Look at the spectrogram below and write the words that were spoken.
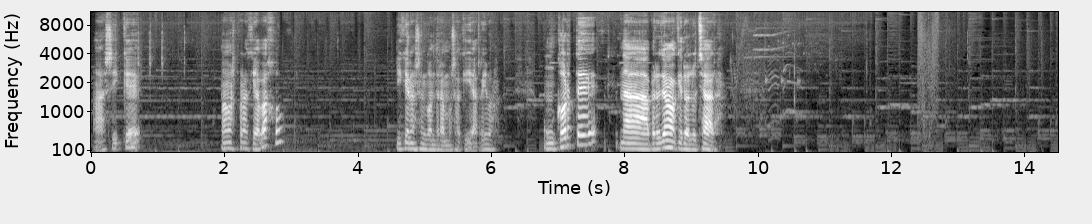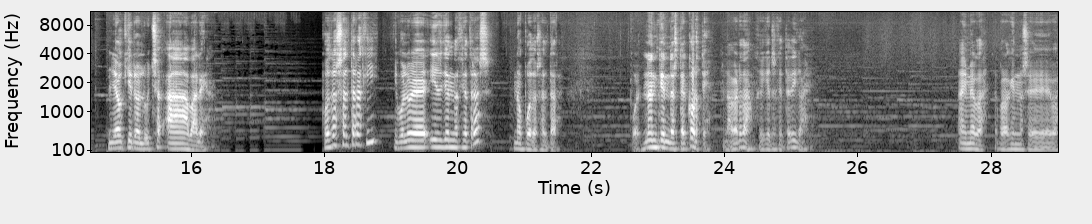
Así que vamos por aquí abajo. ¿Y qué nos encontramos aquí arriba? Un corte. Nah, pero yo no quiero luchar. Yo quiero luchar. Ah, vale. ¿Puedo saltar aquí y volver a ir yendo hacia atrás? No puedo saltar. Pues no entiendo este corte, la verdad. ¿Qué quieres que te diga? Ay, mierda, por aquí no se va.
